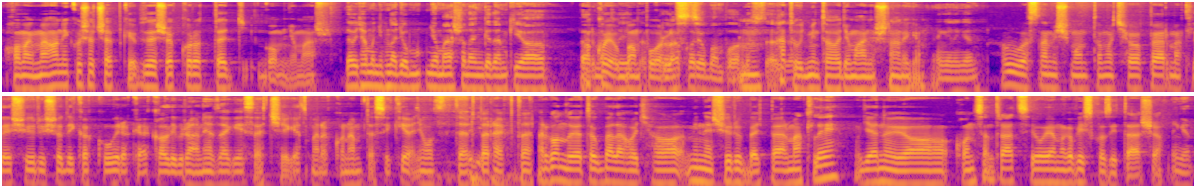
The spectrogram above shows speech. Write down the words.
ha meg mechanikus a cseppképzés, akkor ott egy gomnyomás. De hogyha mondjuk nagyobb nyomáson engedem ki a Akkor jobban porlaszt. Akkor jobban porlaszt. Mm, hát úgy, mint a hagyományosnál, igen. Igen, igen. Hú, azt nem is mondtam, hogy ha a permetlé sűrűsödik, akkor újra kell kalibrálni az egész egységet, mert akkor nem teszi ki a 8 liter per hektár. Mert gondoljatok bele, hogy ha minél sűrűbb egy permetlé, ugye nő a koncentrációja, meg a viszkozitása. Igen.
